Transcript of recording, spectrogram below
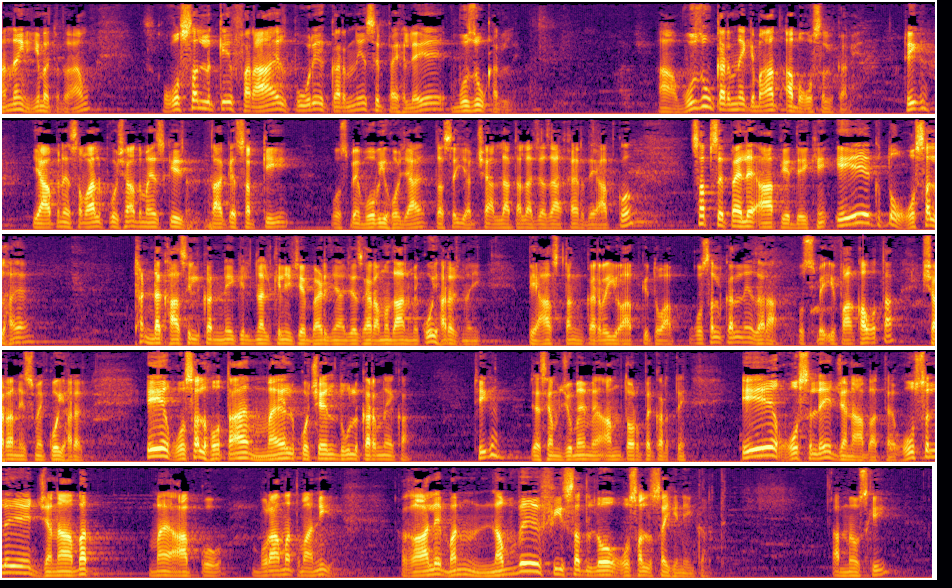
ہاں، نہیں یہ میں بتا رہا ہوں۔ غسل کے فرائض پورے کرنے سے پہلے وضو کر لے ہاں وضو کرنے کے بعد اب غسل کرے ٹھیک ہے؟ یا آپ نے سوال پوچھا تو میں اس کی تاکہ سب کی اس میں وہ بھی ہو جائے۔ تو صحیح اچھا اللہ تعالیٰ جزا خیر دے آپ کو۔ سب سے پہلے آپ یہ دیکھیں ایک تو غسل ہے۔ ٹھنڈک حاصل کرنے کے نل کے نیچے بیٹھ جائیں جیسے رمضان میں کوئی حرج نہیں۔ پیاس تنگ کر رہی ہو آپ کی تو آپ غسل کر لیں۔ ذرا اس میں افاقہ ہوتا شرن اس میں کوئی حرج۔ ایک غسل ہوتا ہے میل کچیل دول کرنے کا۔ ٹھیک ہے؟ جیسے ہم جمعے میں عام طور پہ کرتے ہیں۔ ایک غسل جنابت ہے۔ غسل جنابت میں آپ کو برامت مانی غالباً نوے فیصد لوگ غسل صحیح نہیں کرتے۔ اب میں اس کی،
